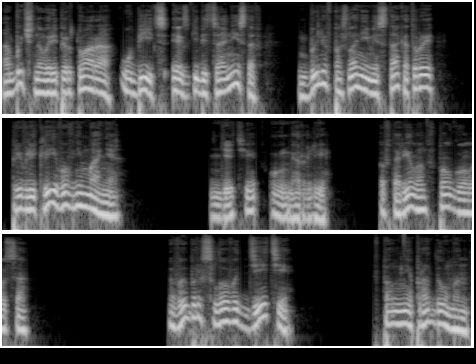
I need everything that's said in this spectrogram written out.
обычного репертуара убийц-эксгибиционистов были в послании места, которые привлекли его внимание. «Дети умерли», — повторил он в полголоса. Выбор слова «дети» вполне продуман.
